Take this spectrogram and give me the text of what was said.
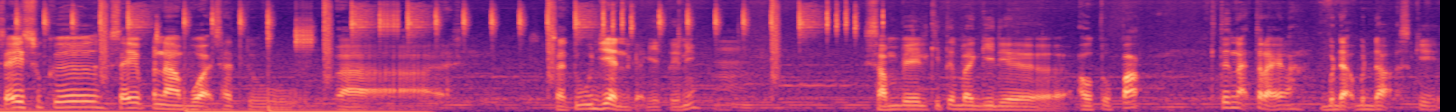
saya suka saya pernah buat satu uh, satu ujian dekat kereta ni. Hmm. Sambil kita bagi dia auto park, kita nak try lah bedak-bedak sikit.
